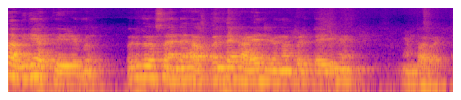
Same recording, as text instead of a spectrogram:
കവിതയൊക്കെ എഴുതും. ഒരു ദിവസം എന്റെ ഹസ്ബൻഡിന്റെ കടയിൽ ഇരുന്നപ്പോഴത്തേക്കിന് ഞാൻ പറയാം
